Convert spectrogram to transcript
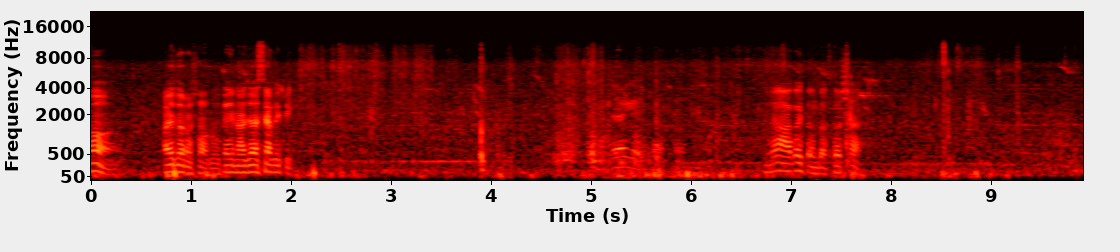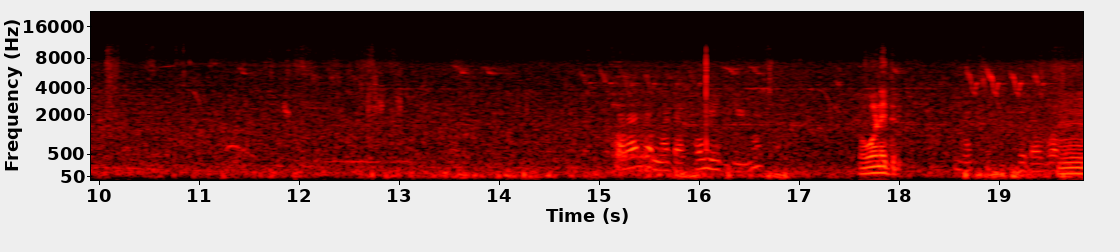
ಹಾಂ ಐದಾರು ವರ್ಷ ಆಗೋಯ್ತಾ ಇನ್ನೂ ಜಾಸ್ತಿ ಆಗೈತಿ ಏನೋ ಆಗೋಯ್ತು ಒಂದು ಹತ್ತು ವರ್ಷ ಉಣಿದ್ರಿ ಹ್ಞೂ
